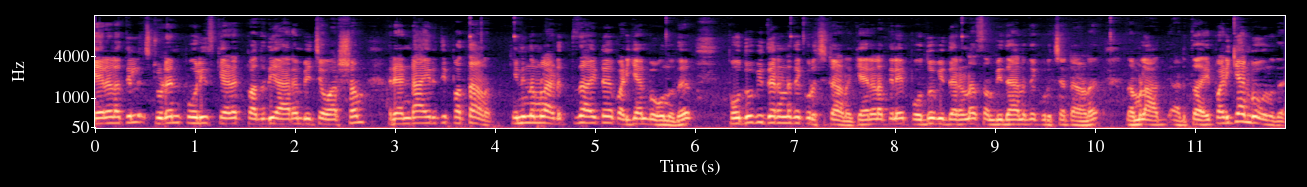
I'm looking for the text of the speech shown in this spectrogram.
കേരളത്തിൽ സ്റ്റുഡന്റ് പോലീസ് കേഡറ്റ് പദ്ധതി ആരംഭിച്ച വർഷം രണ്ടായിരത്തി പത്താണ്. ഇനി നമ്മൾ അടുത്തതായിട്ട് പഠിക്കാൻ പോകുന്നത് പൊതുവിതരണത്തെ കുറിച്ചിട്ടാണ്. കേരളത്തിലെ പൊതുവിതരണ സംവിധാനത്തെ കുറിച്ചിട്ടാണ് നമ്മൾ അടുത്തതായി പഠിക്കാൻ പോകുന്നത്.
